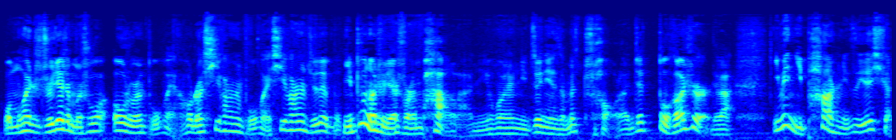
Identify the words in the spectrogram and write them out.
我们会直接这么说，欧洲人不会啊，或者说西方人不会，西方人绝对不，你不能直接说人胖了，你或者你最近怎么丑了，这不合适，对吧？因为你胖是你自己的选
